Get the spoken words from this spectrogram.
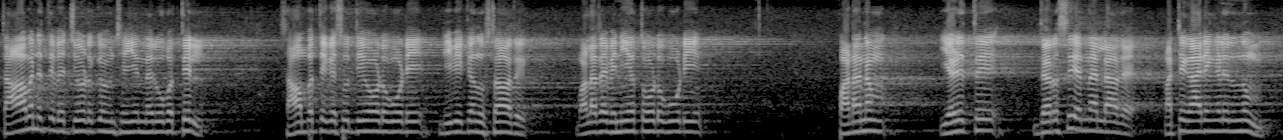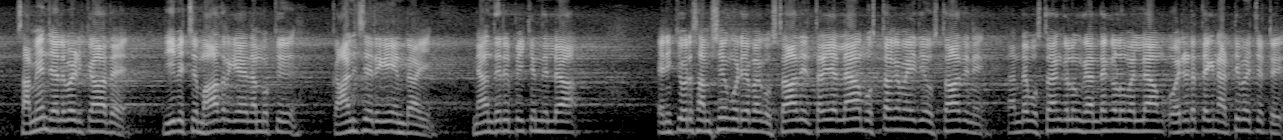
സ്ഥാപനത്തിൽ വെച്ചു കൊടുക്കുകയും ചെയ്യുന്ന രൂപത്തിൽ സാമ്പത്തിക ശുദ്ധിയോടുകൂടി ജീവിക്കുന്ന ഉസ്താദ് വളരെ വിനയത്തോടുകൂടി പഠനം എഴുത്ത് ദർസ് എന്നല്ലാതെ മറ്റു കാര്യങ്ങളിൽ നിന്നും സമയം ചെലവഴിക്കാതെ ജീവിച്ച് മാതൃകയെ നമുക്ക് കാണിച്ചു തരികയുണ്ടായി. ഞാൻ ധരിപ്പിക്കുന്നില്ല. എനിക്കൊരു സംശയം കൂടിയ ഉസ്താദ് ഇത്രയെല്ലാം പുസ്തകം എഴുതിയ ഉസ്താദിന് തന്റെ പുസ്തകങ്ങളും ഗ്രന്ഥങ്ങളുമെല്ലാം ഒരിടത്തേക്ക് അട്ടിവെച്ചിട്ട്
